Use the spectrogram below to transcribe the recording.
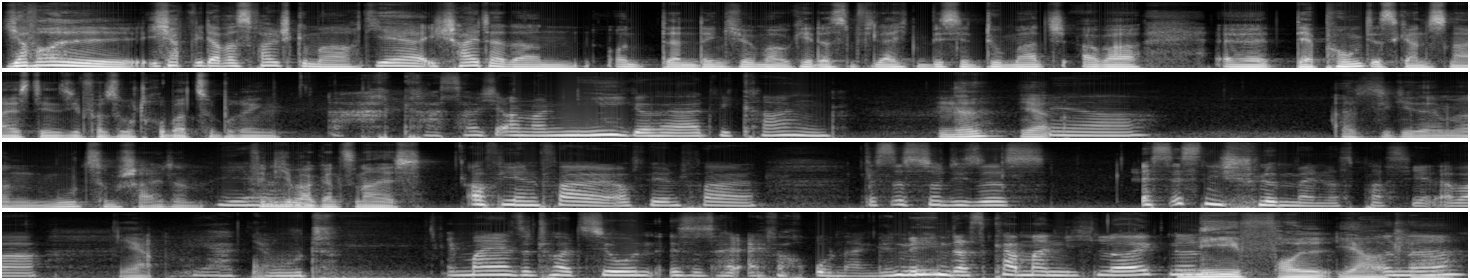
jawohl, ich habe wieder was falsch gemacht, yeah, ich scheiter dann. Und dann denke ich mir immer, okay, das ist vielleicht ein bisschen too much, aber äh, der Punkt ist ganz nice, den sie versucht rüberzubringen. Ach, krass, habe ich auch noch nie gehört, wie krank. Ne? Ja. Ja, Also sie geht ja immer Mut zum Scheitern. Ja. Finde ich immer ganz nice. auf jeden Fall, auf jeden Fall. Das ist so dieses, es ist nicht schlimm, wenn das passiert, aber Ja. ja, Ja. In meiner Situation ist es halt einfach unangenehm, das kann man nicht leugnen. Nee, voll, ja, Und, klar. ne,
